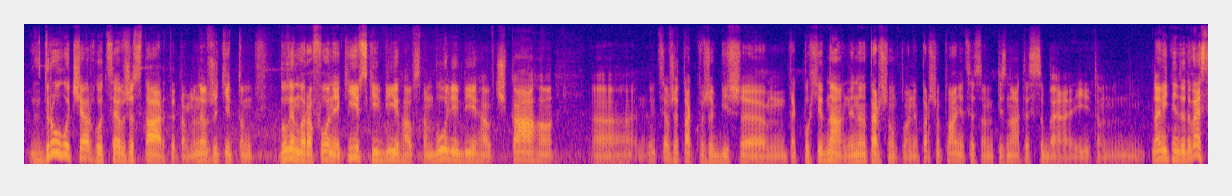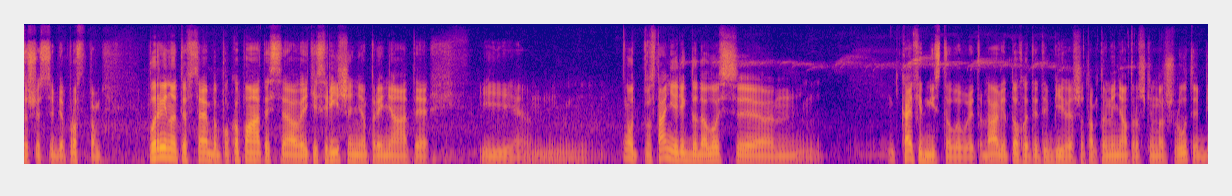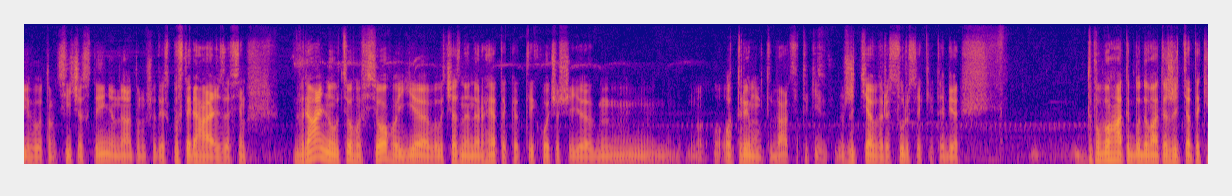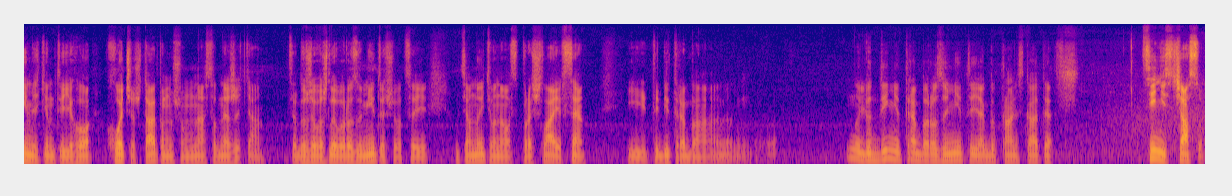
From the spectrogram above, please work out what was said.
В другу чергу це вже старти. Там, мене в житті там були марафони, я Київський бігав, в Стамбулі бігав, Чикаго. Е, ну, Це вже так вже більше так похідна, не на першому плані. На першому плані це саме пізнати себе і там навіть не довести щось собі, а просто там поринути в себе, покопатися, якісь рішення прийняти. І ем, ну, от останній рік додалось ем, кайф від міста ловити. Да? Від того, де ти бігаєш, що там поміняв трошки маршрути, бігаю там в цій частині, да? тому що ти спостерігаєш за всім. Реально у цього всього є величезна енергетика, ти хочеш її отримати. Да? Це такий життєвий ресурс, який тобі допомагати будувати життя таким, яким ти його хочеш, да? тому що у нас одне життя. Це дуже важливо розуміти, що цей, ця мить вона ось пройшла і все. І тобі треба, ну, людині треба розуміти, як би правильно сказати, цінність часу.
